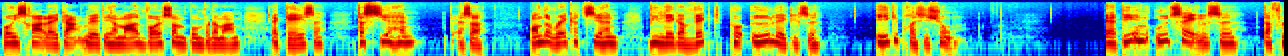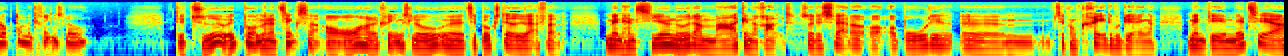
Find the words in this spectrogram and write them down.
hvor Israel er i gang med det her meget voldsomme bombardement af Gaza. Der siger han, altså On the record siger han, vi lægger vægt på ødelæggelse, ikke præcision. Er det en udtalelse, der flugter med krigens love? Det tyder jo ikke på, at man har tænkt sig at overholde krigens love øh, til bogstavet i hvert fald. Men han siger jo noget, der er meget generelt, så det er svært at, at bruge det øh, til konkrete vurderinger. Men det er med til at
